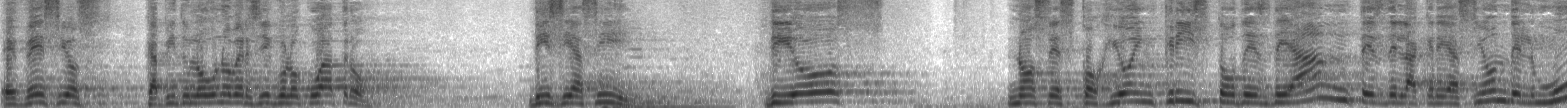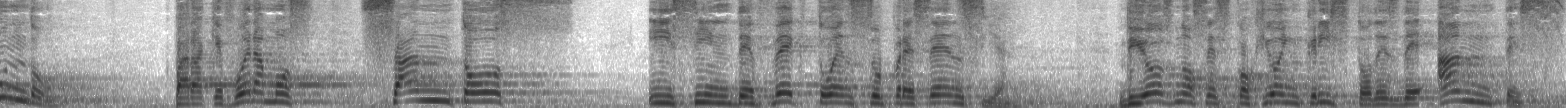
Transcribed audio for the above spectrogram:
Efesios capítulo 1 versículo 4. Dice así, Dios nos escogió en Cristo desde antes de la creación del mundo para que fuéramos santos y sin defecto en su presencia. Dios nos escogió en Cristo desde antes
